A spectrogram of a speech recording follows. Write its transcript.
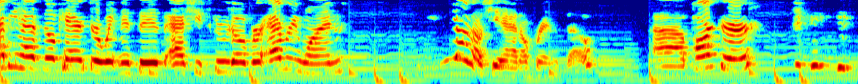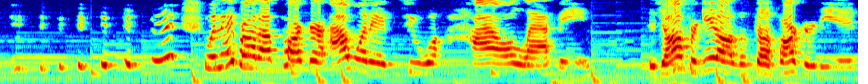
Abby has no character witnesses as she screwed over everyone. Y'all know she had no friends though. Uh, Parker. when they brought up Parker, I wanted to howl laughing. Cause y'all forget all the stuff Parker did.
